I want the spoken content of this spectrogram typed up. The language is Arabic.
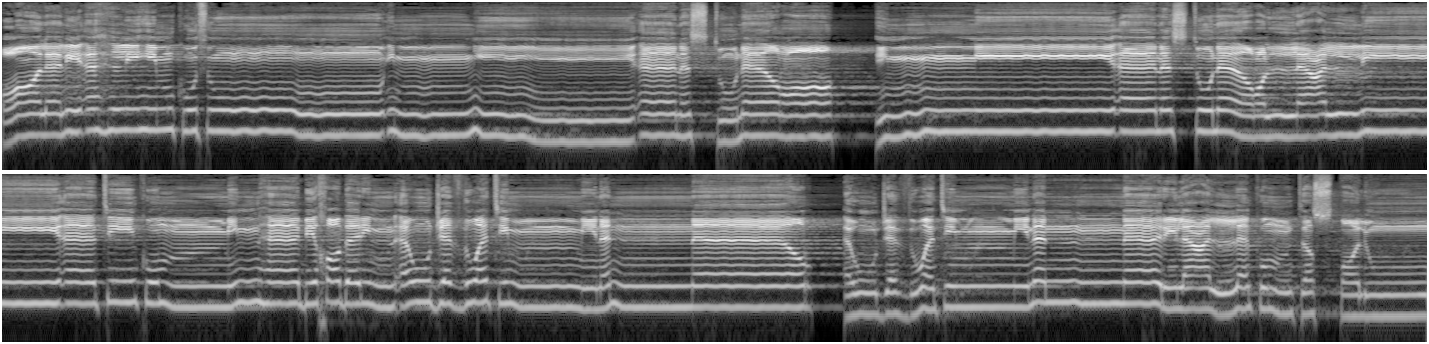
قال لأهلهم كثوا إني آنست نارا إني آنست نارا لعلي آتيكم منها بخبر أو جذوة من النار أو جذوة من النار لعلكم تصطلون.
